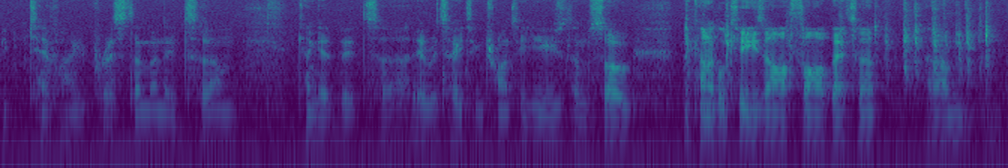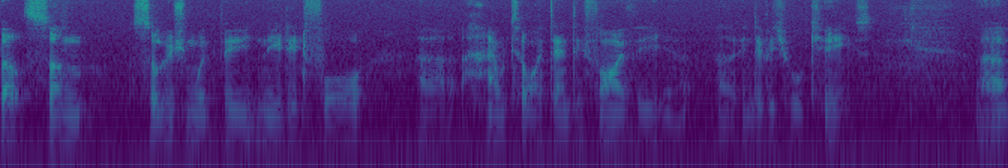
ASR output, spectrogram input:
be careful how you press them and it um, can get a bit uh, irritating trying to use them. So mechanical keys are far better, um, but some solution would be needed for uh, how to identify the uh, individual keys. Uh,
